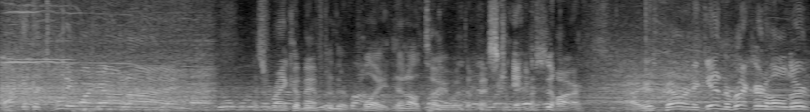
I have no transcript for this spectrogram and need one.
back at the 21-yard line. Let's rank them after their play. Then I'll tell you what the best games are. Here's Baron again, the record holder.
